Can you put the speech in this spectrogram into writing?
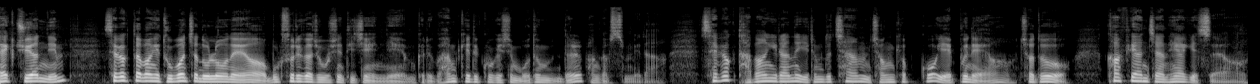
백주연님, 새벽다방에 두 번째 놀러 오네요. 목소리가 좋으신 DJ님, 그리고 함께 듣고 계신 모든 분들 반갑습니다. 새벽다방이라는 이름도 참 정겹고 예쁘네요. 저도 커피 한 잔 해야겠어요.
